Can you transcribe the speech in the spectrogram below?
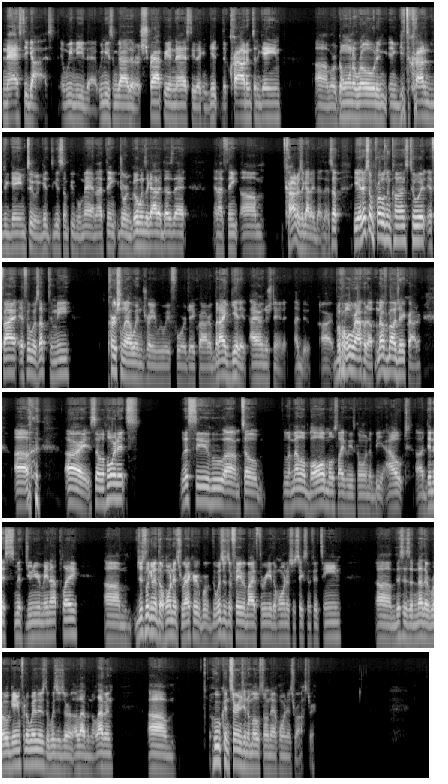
nasty guys, and we need that. We need some guys that are scrappy and nasty that can get the crowd into the game um, or go on the road and, and get the crowd into the game too and get get some people mad. And I think Jordan Goodwin's a guy that does that, and I think um, Crowder's a guy that does that. So yeah, there's some pros and cons to it. If I if it was up to me personally, I wouldn't trade Rui for Jae Crowder, but I get it. I understand it. I do. All right, but we'll wrap it up. Enough about Jae Crowder. Uh, all right, so Hornets. Let's see who. Um, so LaMelo Ball most likely is going to be out. Uh, Dennis Smith Jr. may not play. Um, just looking at the Hornets record, the Wizards are favored by three. The Hornets are six and fifteen. Um, this is another road game for the Wizards. The Wizards are 11 11. Um, who concerns you the most on that Hornets roster?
